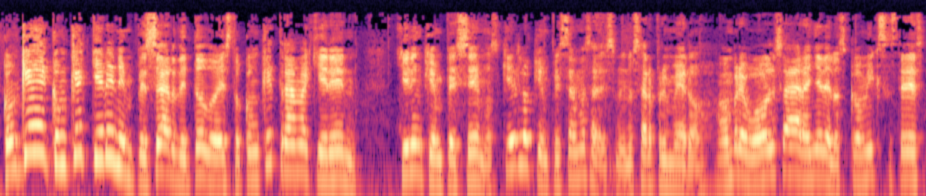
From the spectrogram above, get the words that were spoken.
¿Con qué, con qué quieren empezar de todo esto? ¿Con qué trama quieren, quieren que empecemos? ¿Qué es lo que empezamos a desmenuzar primero? Hombre bolsa, araña de los cómics, ¿ustedes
